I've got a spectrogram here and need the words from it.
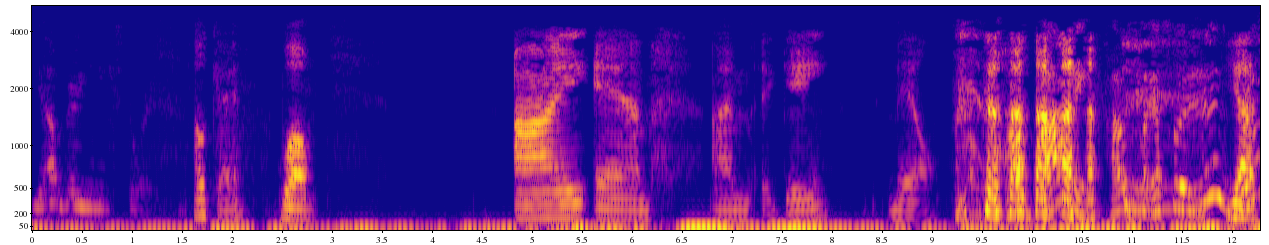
you have a very unique story. Okay. Well, I am. I'm a gay male. How body? How that's what it is. Yes.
